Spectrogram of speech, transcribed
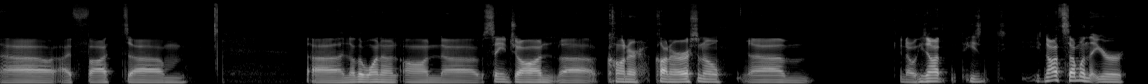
Uh, I thought um, uh, another one on on uh, St. John uh, Connor Connor Arsenault. Um, you know he's not he's he's not someone that you're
